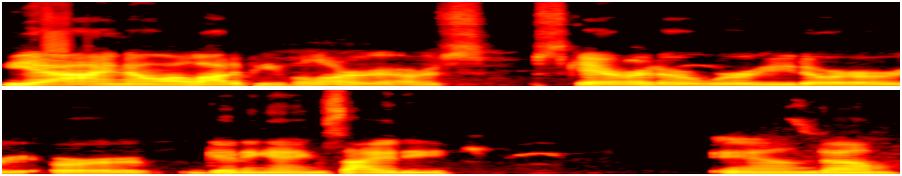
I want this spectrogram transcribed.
yeah, I know a lot of people are are scared or worried or or, or getting anxiety, and um,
